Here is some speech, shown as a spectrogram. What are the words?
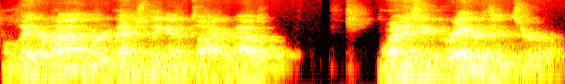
Well, later on, we're eventually going to talk about when is it greater than zero?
